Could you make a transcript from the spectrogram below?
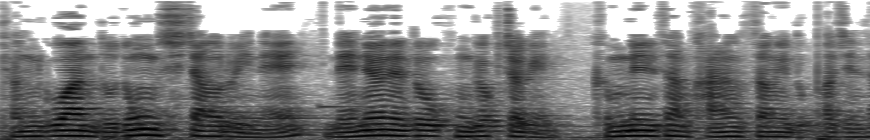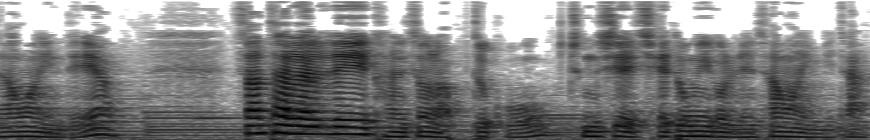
견고한 노동시장으로 인해 내년에도 공격적인 금리 인상 가능성이 높아진 상황인데요. 산타랄리 가능성을 앞두고 증시에 제동이 걸린 상황입니다.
